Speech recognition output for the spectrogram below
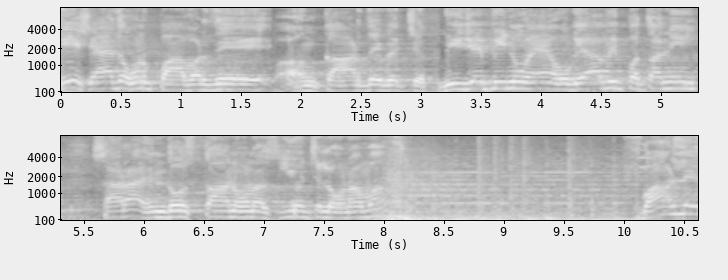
ਇਹ ਸ਼ਾਇਦ ਹੁਣ ਪਾਵਰ ਦੇ ਅਹੰਕਾਰ ਦੇ ਵਿੱਚ ਬੀਜੇਪੀ ਨੂੰ ਐ ਹੋ ਗਿਆ ਵੀ ਪਤਾ ਨਹੀਂ ਸਾਰਾ ਹਿੰਦੁਸਤਾਨ ਹੁਣ ਅਸੀਂ ਉਹ ਚਲਾਉਣਾ ਵਾ। ਬਾਹਰਲੇ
